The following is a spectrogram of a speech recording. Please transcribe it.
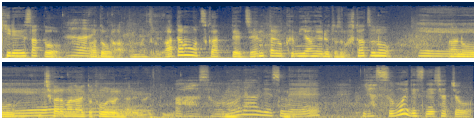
綺麗さと、はい、あと頭を使って全体を組み上げるとその2つのあの力がないと通るようになれないっていう。ああそうなんですね、うん、いやすごいですね社長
